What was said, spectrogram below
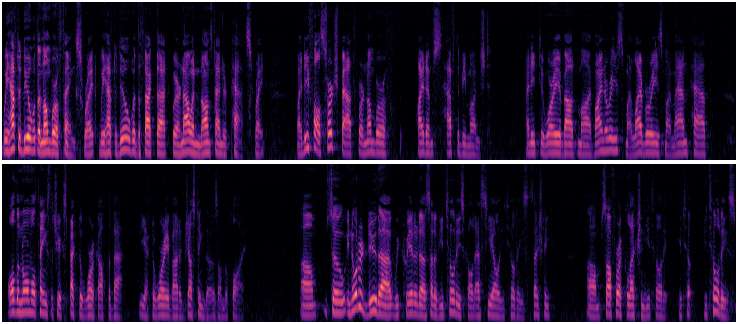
we have to deal with a number of things, right? We have to deal with the fact that we're now in non-standard paths, right? My default search path for a number of items have to be munged. I need to worry about my binaries, my libraries, my man path, all the normal things that you expect to work off the bat. You have to worry about adjusting those on the fly. Um, so in order to do that, we created a set of utilities called SCL utilities, essentially um, software collection utility, util utilities.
